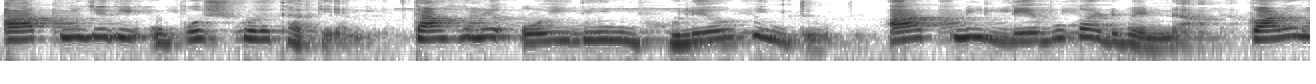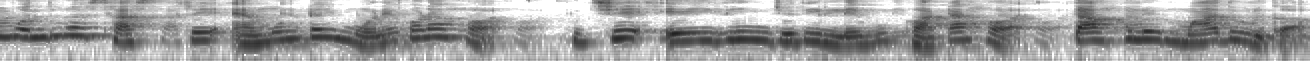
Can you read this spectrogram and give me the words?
আপনি যদি উপোস করে থাকেন, তাহলে ওই দিন ভুলেও কিন্তু আপনি লেবু কাটবেন না। কারণ বন্ধুরা, শাস্ত্রে এমনটাই মনে করা হয় যে, এই দিন যদি লেবু কাটা হয়, তাহলে মা দুর্গা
